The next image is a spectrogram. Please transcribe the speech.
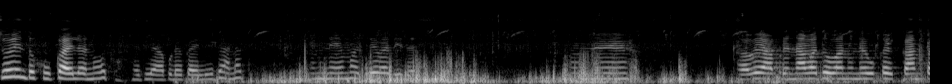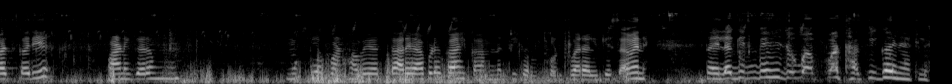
જોઈને તો ફૂંકાયેલા નહોતા, એટલે આપણે કાંઈ લીધા નથી. એમને એમ જ દેવા દીધા. અને હવે આપણે નાવા ધોવાનું ને એવું કંઈક કામકાજ કરીએ. પાણી ગરમ મૂકીએ, પણ હવે અત્યારે આપણે કાંઈ કામ નથી કરવું. થોડીક વાર હલકેશ આવે ને, ત્યાં લગીને બેસી જો બાપા થાકી ગઈ ને એટલે.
